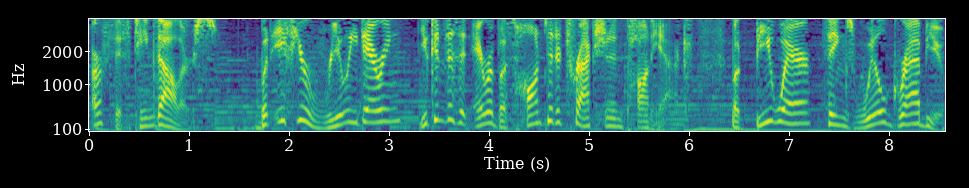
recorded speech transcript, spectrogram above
are $15. But if you're really daring, you can visit Erebus Haunted Attraction in Pontiac. But beware, things will grab you,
